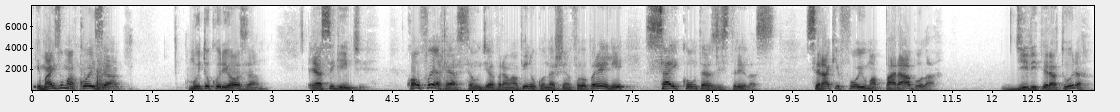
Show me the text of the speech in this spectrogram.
E mais uma coisa muito curiosa é a seguinte: qual foi a reação de Avraham Avinu quando Hashem falou para ele, sai contra as estrelas? Será que foi uma parábola de literatura?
